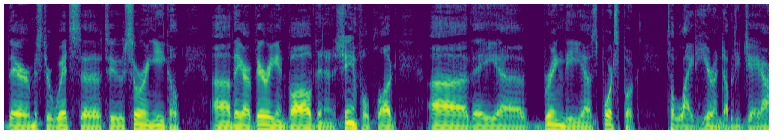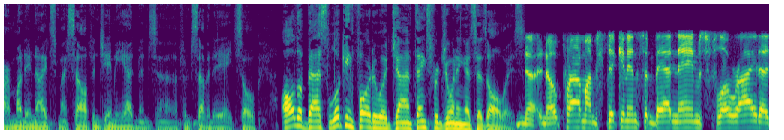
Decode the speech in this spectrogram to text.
there, Mr. Witz, uh, to Soaring Eagle. Uh, they are very involved, and in a shameful plug, uh, they uh, bring the uh, sports book to light here on WJR Monday nights, myself and Jamie Edmonds uh, from 7 to 8. So all the best. Looking forward to it, Jon. Thanks for joining us as always. no no problem i'm sticking in some bad names flo rida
